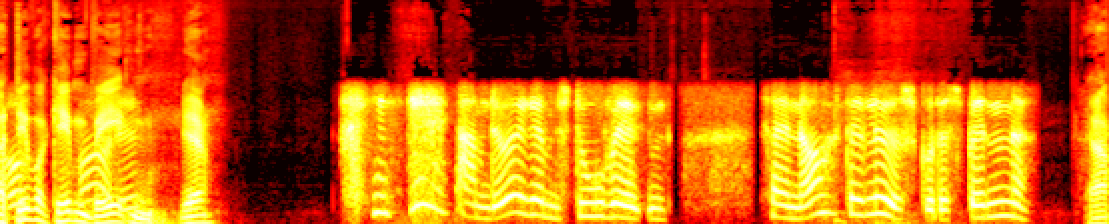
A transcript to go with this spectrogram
og det var gennem hvor det? væggen. Ja. Jamen, det var igennem stuevæggen. Så jeg, nå, det lyder sgu da spændende. Ja.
